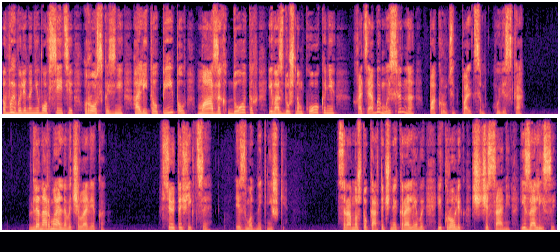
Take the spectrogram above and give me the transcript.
вывали на него все эти росказни о Little People, мазах, дотах и воздушном коконе, хотя бы мысленно покрутит пальцем у виска для нормального человека. Все это фикция из модной книжки. Все равно, что карточные королевы и кролик с часами из Алисы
